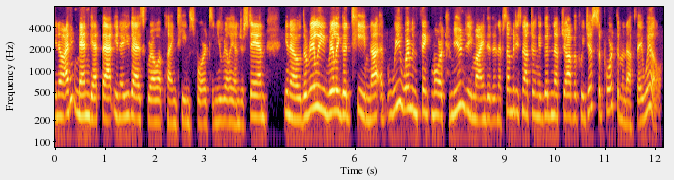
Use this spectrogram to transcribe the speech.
You know, I think men get that. You know, you guys grow up playing team sports and you really understand, you know, the really, really good team. Not we women think more community minded. And if somebody's not doing a good enough job, if we just support them enough, they will.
